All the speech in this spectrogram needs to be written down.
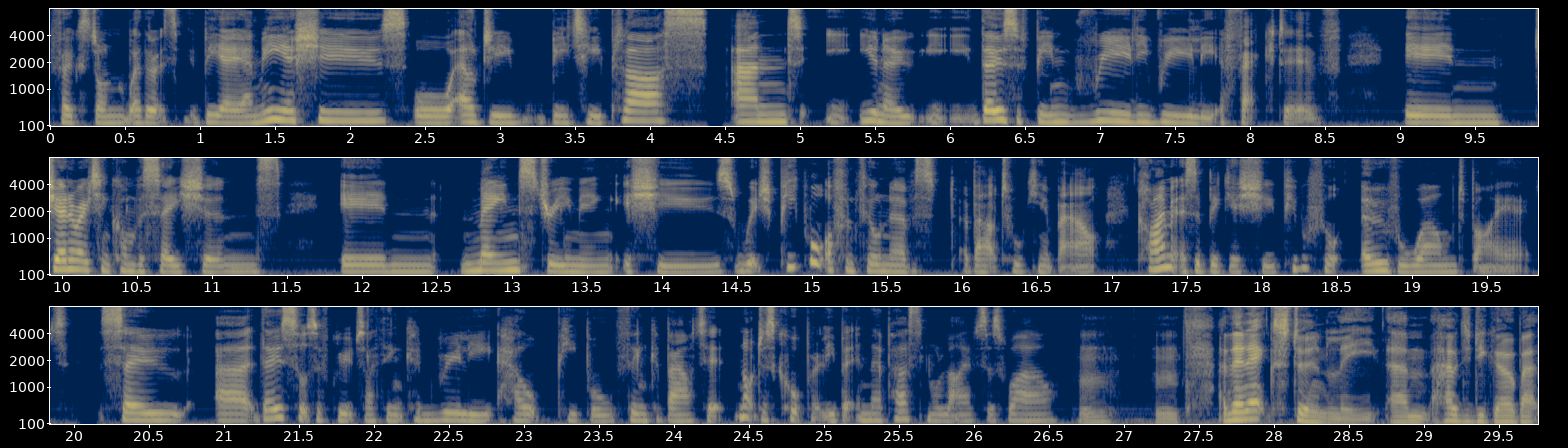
focused on whether it's BAME issues or LGBT plus, and you know those have been really, really effective in generating conversations in mainstreaming issues which people often feel nervous about talking about. Climate is a big issue. People feel overwhelmed by it. So, uh, those sorts of groups, I think, can really help people think about it, not just corporately, but in their personal lives as well. Mm. And then externally, um, how did you go about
